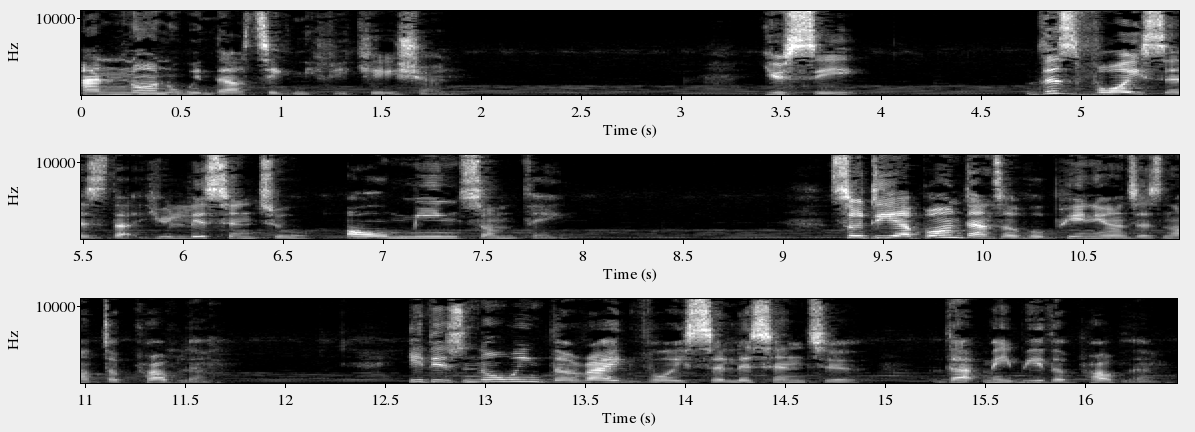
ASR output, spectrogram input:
and none without signification. You see, these voices that you listen to all mean something so the abundance of opinions is not the problem. It is knowing the right voice to listen to that may be the problem.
